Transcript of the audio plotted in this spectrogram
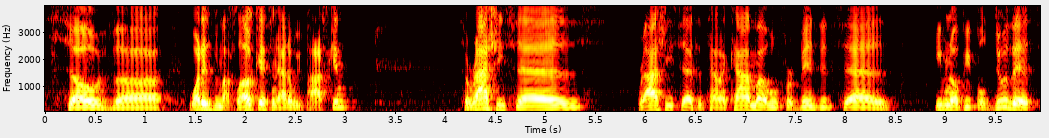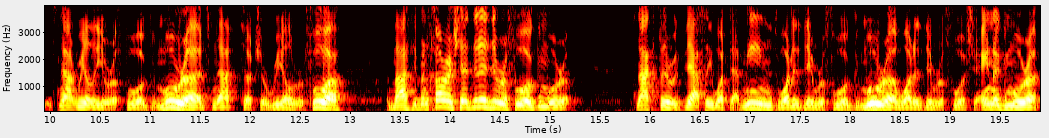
So the what is the machlokes and how do we paskin? So Rashi says Rashi says the Tanakama who forbids it says even though people do this, it's not really a refuah gemura. It's not such a real refuah. Masi ben Charash says it is a refuah gemura. It's not clear exactly what that means. What is a refuah gemura? What is a refuah she'ena gemura?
